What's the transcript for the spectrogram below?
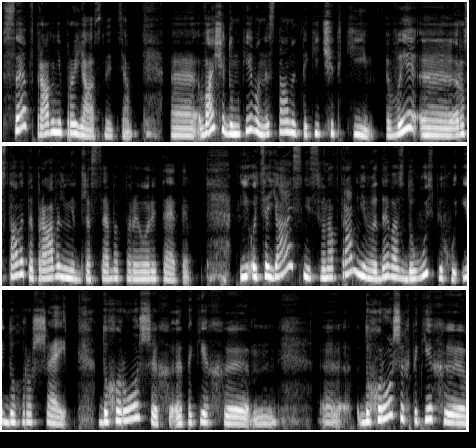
Все в травні проясниться. Е, ваші думки вони стануть такі чіткі. Ви е, розставите правильні для себе пріоритети. І оця ясність, вона в травні веде вас до успіху і до грошей, до хороших е, таких. Е, до хороших таких, е,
